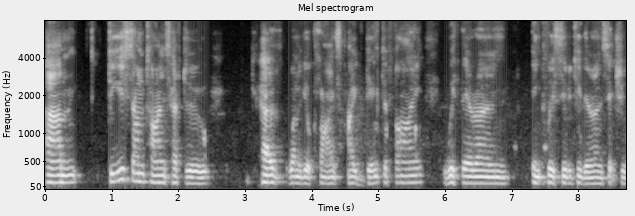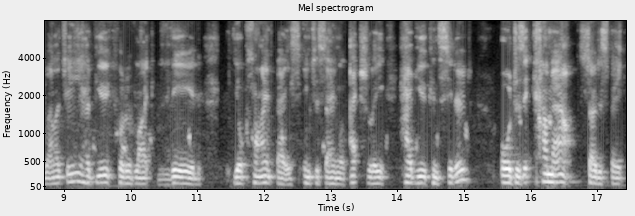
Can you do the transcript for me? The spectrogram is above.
Um, do you sometimes have to have one of your clients identify with their own inclusivity their own sexuality? Have you sort of like veered your client base into saying well actually have you considered or does it come out, so to speak?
